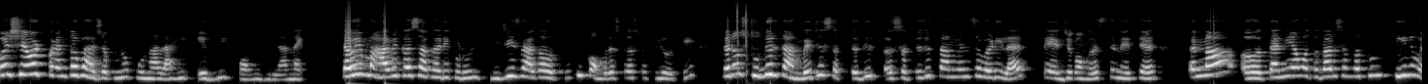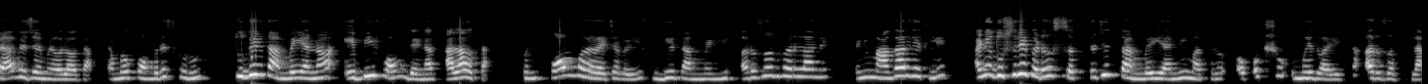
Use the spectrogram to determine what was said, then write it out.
पण शेवटपर्यंत भाजपनं कुणालाही एबी फॉर्म दिला नाही. त्यावेळी महाविकास आघाडीकडून ही जी जागा होती ती काँग्रेसला सुटली होती. कारण सुधीर तांबे जे सत्यजित सत्यजित तांबेंचे वडील आहेत ते जे काँग्रेसचे नेते आहेत त्यांना त्यांनी या मतदारसंघातून तीन वेळा विजय मिळवला होता. त्यामुळे काँग्रेसकडून सुधीर तांबे यांना एबी फॉर्म देण्यात आला होता. पण फॉर्म भरायच्या वेळी सुधीर तांबेंनी अर्जच भरला नाही. त्यांनी माघार घेतली आणि दुसरीकडे सत्यजित तांबे यांनी मात्र अपक्ष उमेदवारीचा अर्ज भरला.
